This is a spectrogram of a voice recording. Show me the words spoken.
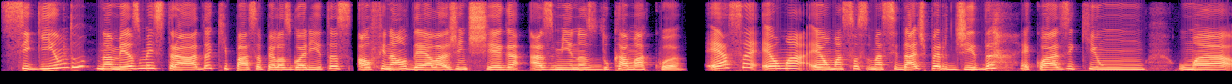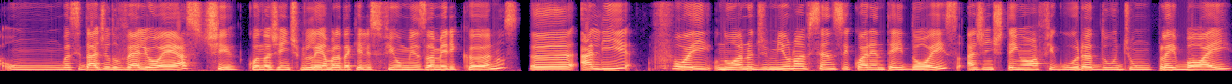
Seguindo na mesma estrada que passa pelas Guaritas, ao final dela a gente chega às minas do Camacuã. Essa é uma, é uma, uma cidade perdida, é quase que um, uma, um, uma cidade do Velho Oeste, quando a gente lembra daqueles filmes americanos. Uh, ali foi no ano de 1942. A gente tem uma figura do, de um playboy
